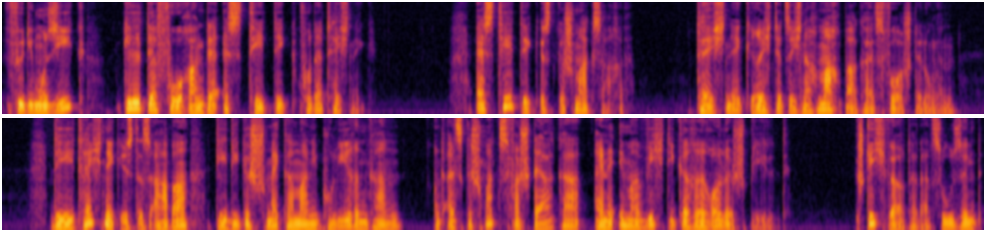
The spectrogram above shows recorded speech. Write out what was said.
für die Musik gilt der Vorrang der Ästhetik vor der Technik. Ästhetik ist Geschmackssache. Technik richtet sich nach Machbarkeitsvorstellungen. Die Technik ist es aber, die die Geschmäcker manipulieren kann und als Geschmacksverstärker eine immer wichtigere Rolle spielt. Stichwörter dazu sind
